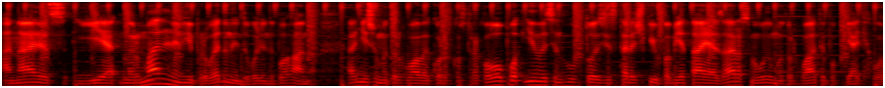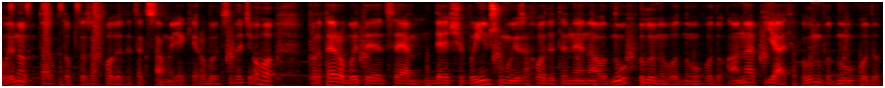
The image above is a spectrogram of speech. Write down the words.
аналіз є нормальним і проведений доволі непогано. Раніше ми торгували короткостроково по інвестингу, хто зі старичків пам'ятає. Зараз ми будемо торгувати по 5 хвилинок, так, тобто заходити так само, як я робив це до цього. Проте робити це дещо по-іншому і заходити не на одну хвилину в одну угоду, а на 5 хвилин в одну угоду.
